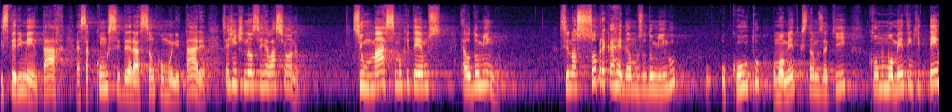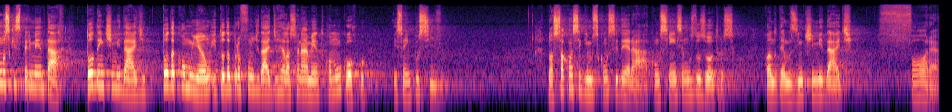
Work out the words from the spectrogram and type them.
experimentar essa consideração comunitária se a gente não se relaciona. Se o máximo que temos é o domingo. Se nós sobrecarregamos o domingo, o culto, o momento que estamos aqui, como o momento em que temos que experimentar toda a intimidade, toda a comunhão e toda a profundidade de relacionamento como um corpo. Isso é impossível. Nós só conseguimos considerar a consciência uns dos outros quando temos intimidade fora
